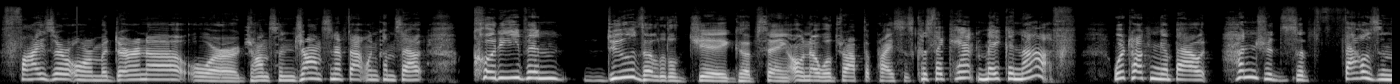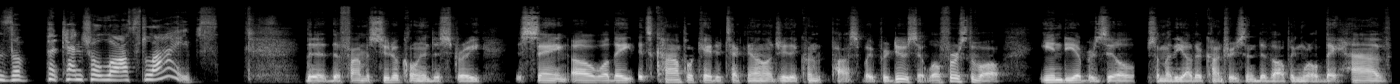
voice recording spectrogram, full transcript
Pfizer or Moderna or Johnson Johnson, if that one comes out, could even do the little jig of saying, "Oh no, we'll drop the prices," because they can't make enough. We're talking about hundreds of thousands of potential lost lives. The the pharmaceutical industry saying, oh, well, they, it's complicated technology. They couldn't possibly produce it. Well, first of all, India, Brazil, some of the other countries in the developing world, they have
